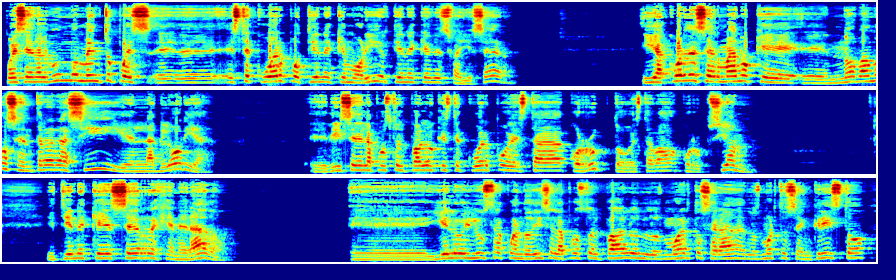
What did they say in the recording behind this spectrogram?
pues en algún momento, pues eh, este cuerpo tiene que morir, tiene que desfallecer. Y acuérdese, hermano, que no vamos a entrar así en la gloria. Eh, dice el apóstol Pablo que este cuerpo está corrupto, está bajo corrupción y tiene que ser regenerado. Eh, y él lo ilustra cuando dice el apóstol Pablo, los muertos serán, los muertos en Cristo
